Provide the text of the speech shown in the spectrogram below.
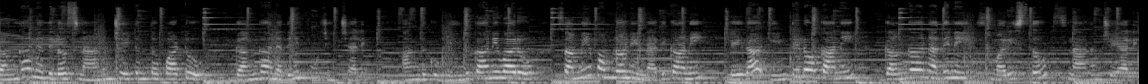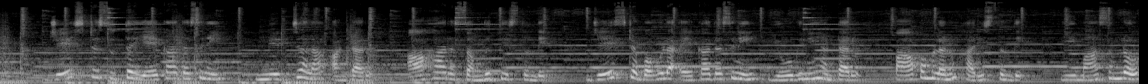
గంగా నదిలో స్నానం చేయటంతో పాటు గంగా నదిని పూజించాలి. అందుకు వీలు కాని వారు సమీపంలోని నది కానీ లేదా ఇంటిలో కానీ గంగా నదిని స్మరిస్తూ స్నానం చేయాలి. జ్యేష్ఠ శుద్ధ ఏకాదశిని నిర్జల అంటారు. ఆహార సమృద్ధి ఇస్తుంది జ్యేష్ఠ బహుళ ఏకాదశిని యోగిని అంటారు. పాపములను హరిస్తుంది. ఈ మాసంలో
